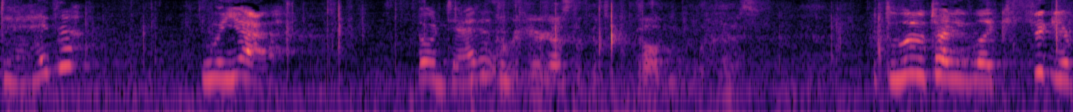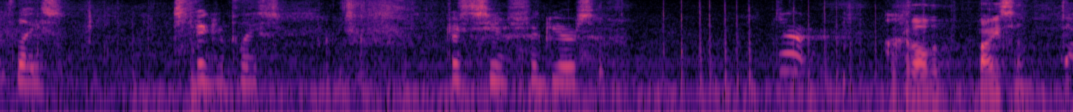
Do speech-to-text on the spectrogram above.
dead? Well, yeah. Oh, dead. Look over here, guys. Look at, look at all. Look at this. it's a little tiny, like, figure place. It's figure place. Just see the figures. Look at all the bison. They're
